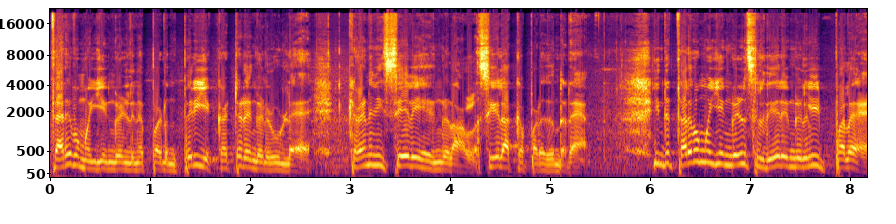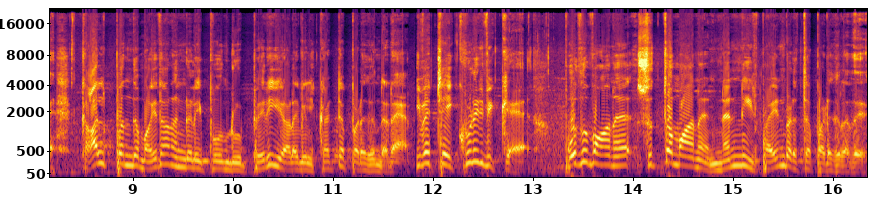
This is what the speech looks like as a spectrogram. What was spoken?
தரவு மையங்கள் எனப்படும் பெரிய கட்டடங்களில் உள்ள கணினி சேவையகங்களால் செயலாக்கப்படுகின்றன. இந்த தரவு மையங்கள் சில நேரங்களில் பல கால்பந்து மைதானங்களை போன்று பெரிய அளவில் கட்டப்படுகின்றன. இவற்றை குளிர்விக்க பொதுவான சுத்தமான நன்னீர் பயன்படுத்தப்படுகிறது.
